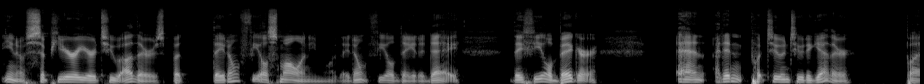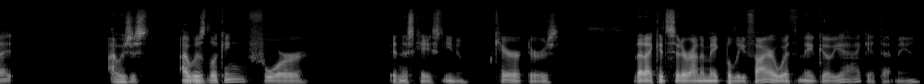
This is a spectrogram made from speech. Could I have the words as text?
you know superior to others but they don't feel small anymore they don't feel day to day they feel bigger and I didn't put two and two together, but I was just I was looking for in this case, you know, characters that I could sit around and make believe fire with and they'd go, Yeah, I get that, man.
